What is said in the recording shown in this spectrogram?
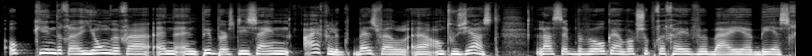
ook kinderen, jongeren en, en pubers, die zijn eigenlijk best wel eh, enthousiast. Laatst hebben we ook een workshop gegeven bij BSG.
